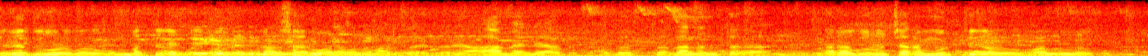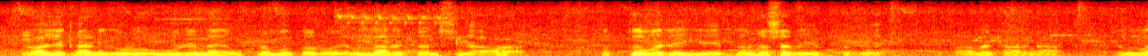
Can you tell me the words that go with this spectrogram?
ಜಗದ್ಗುರುಗಳು ಒಂಬತ್ತು ಗಂಟೆಗೆ ಬಂದು ಕಳಸಾರೋಹಣವನ್ನು ಮಾಡ್ತಾ ಇದ್ದಾರೆ. ಆಮೇಲೆ ಅದು ಅದು ತದನಂತರ ಹರಗುರು ಚರಮೂರ್ತಿಗಳು ಹಾಗೂ ರಾಜಕಾರಣಿಗಳು, ಊರಿನ ಪ್ರಮುಖರು ಎಲ್ಲರೂ ಕಲಿಸಿ ಆ ಹತ್ತುವರೆಗೆ ಧರ್ಮಸಭೆ ಇರ್ತದೆ. ಆದ ಕಾರಣ ಎಲ್ಲ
